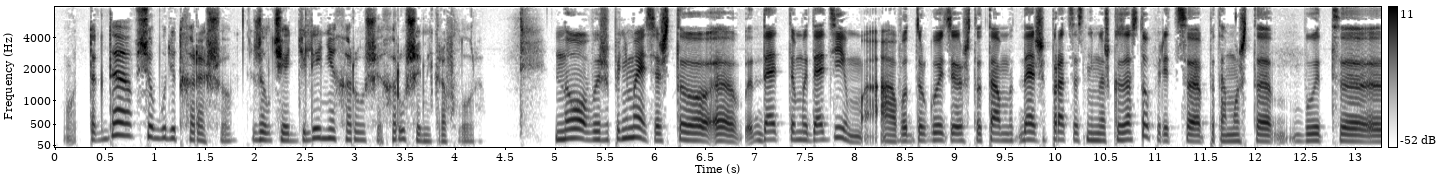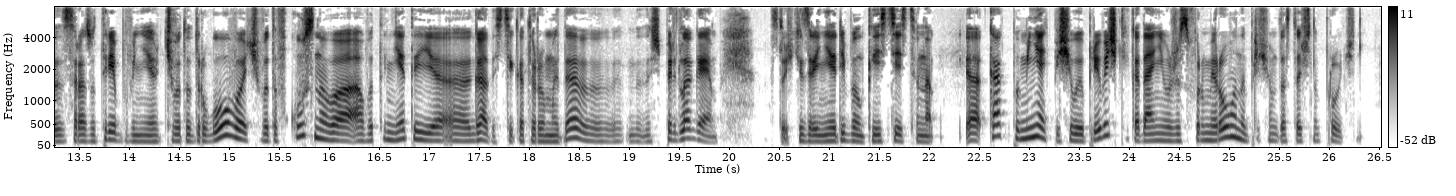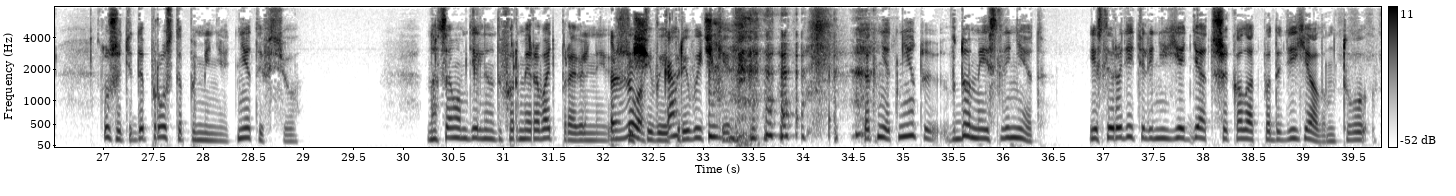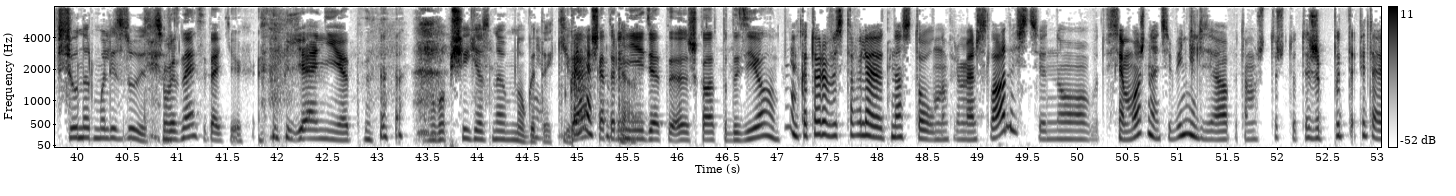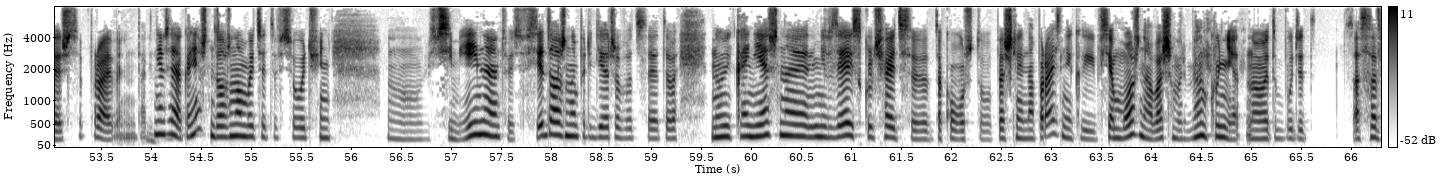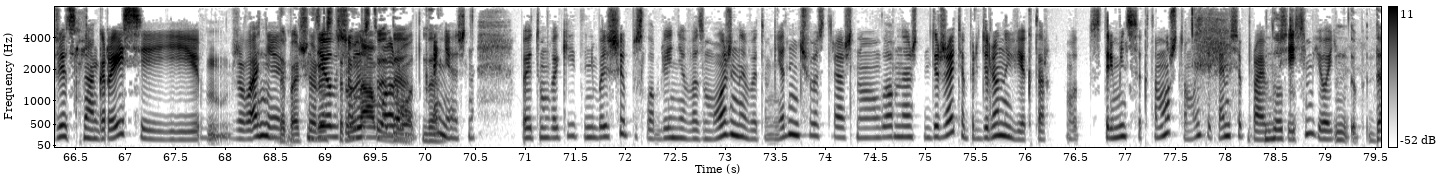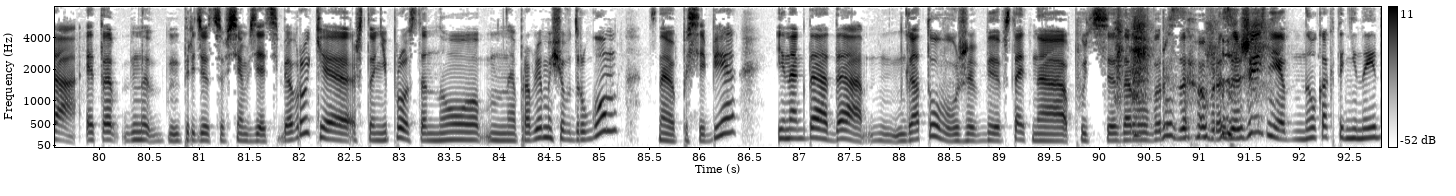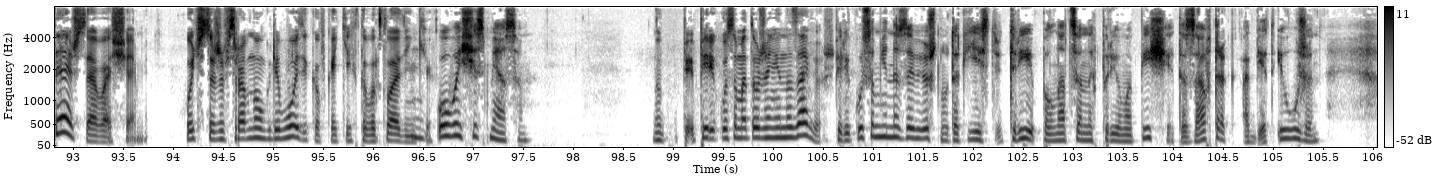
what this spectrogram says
Вот, тогда все будет хорошо. Желчеотделение хорошее, хорошая микрофлора. Но вы же понимаете, что э, дать-то мы дадим, а вот другое дело, что там дальше процесс немножко застопорится, потому что будет э, сразу требование чего-то другого, чего-то вкусного, а вот и нет и э, гадости, которую мы да, э, значит, предлагаем с точки зрения ребенка, естественно. Э, как поменять пищевые привычки, когда они уже сформированы, причем достаточно прочно? Слушайте, да просто поменять, нет и все. На самом деле надо формировать правильные Жестко. пищевые привычки. Так нет, нету. В доме, если нет, если родители не едят шоколад под одеялом, то все нормализуется. Вы знаете таких? Я нет. Ну, вообще я знаю много таких. Да, Конечно, которые да. не едят э, шоколад под одеялом? Которые выставляют на стол, например, сладости, но вот всем можно, а тебе нельзя, потому что что, ты же питаешься правильно. Так нельзя. Конечно, должно быть это все очень семейная, то есть все должны придерживаться этого. Ну и, конечно, нельзя исключать э, такого, что вы пошли на праздник, и всем можно, а вашему ребенку нет. Но это будет соответственно, агрессии и желание да, делать все наоборот. Да, да. Конечно. Поэтому какие-то небольшие послабления возможны, в этом нет ничего страшного. Главное, держать определенный вектор. Вот стремиться к тому, что мы питаемся правильно, но, всей семьей. Да, это придется всем взять себя в руки, что непросто, но проблема еще в другом, знаю по себе, иногда, да, готова уже встать на путь здорового образа жизни, но как-то не наедаешься овощами. Хочется же все равно углеводиков каких-то вот сладеньких. Овощи с мясом. Ну, перекусом это уже не назовешь. Перекусом не назовешь. Ну, так есть три полноценных приема пищи: это завтрак, обед и ужин.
